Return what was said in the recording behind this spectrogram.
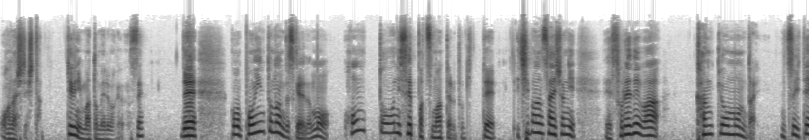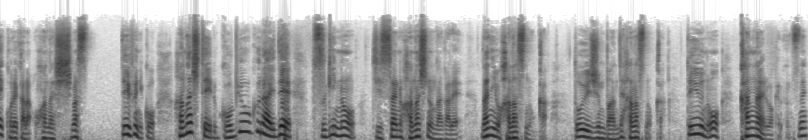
お話でした。っていうふうにまとめるわけなんですね。で、このポイントなんですけれども、本当に切羽詰まってる時って、一番最初に、えそれでは環境問題についてこれからお話しします。っていうふうにこう話している5秒ぐらいで次の実際の話の流れ、何を話すのか、どういう順番で話すのかっていうのを考えるわけなんですね。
